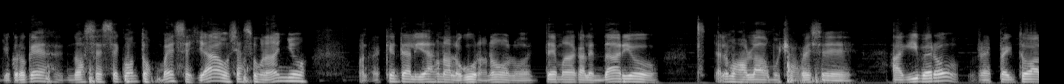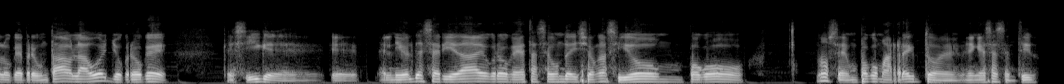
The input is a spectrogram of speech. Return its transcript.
yo creo que no sé cuántos meses ya, o sea, hace un año. Bueno, es que en realidad es una locura, ¿no? Lo, el tema calendario, ya lo hemos hablado muchas veces aquí, pero respecto a lo que preguntaba Lauer, yo creo que que sí, que, el nivel de seriedad yo creo que en esta segunda edición ha sido un poco, no sé, un poco más recto en, ese sentido.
